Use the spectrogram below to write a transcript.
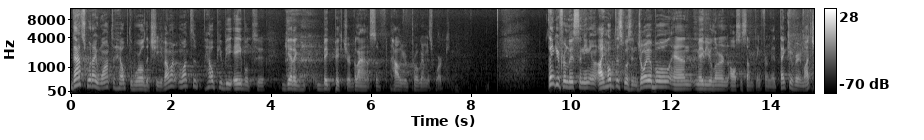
that's what I want to help the world achieve. I want, want to help you be able to get a big picture glance of how your program is working. Thank you for listening. I hope this was enjoyable and maybe you learned also something from it. Thank you very much.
